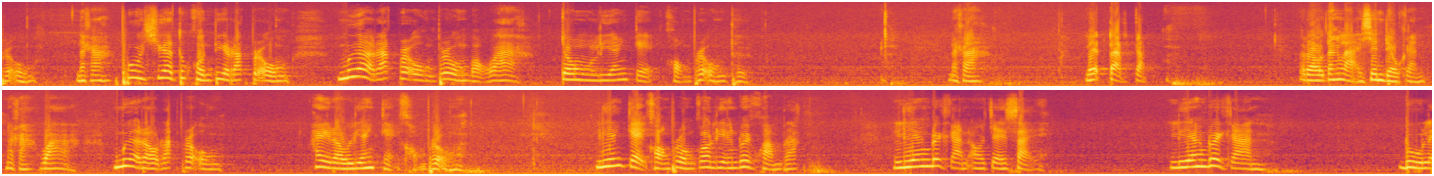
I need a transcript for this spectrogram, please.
พระองค์นะคะผู้เชื่อทุกคนที่รักพระองค์ เมื่อรักพระองค์พระองค์บอกว่า จงเลี้ยงแกะของพระองค์เถิดนะคะและตรัสกับเราทั้งหลายเช่นเดียวกันนะคะว่า เมื่อเรารักพระองค์ ให้เราเลี้ยงแกะของพระองค์ เลี้ยงแกะของพระองค์ก็เลี้ยงด้วยความรัก เลี้ยงด้วยการเอาใจใส่ เลี้ยงด้วยการดูแล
